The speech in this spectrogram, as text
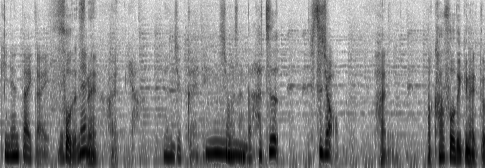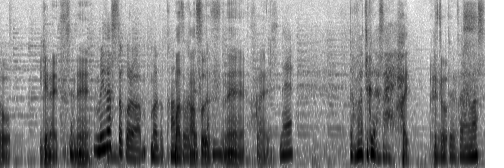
記念大会ですよね。そうですね。はい。いや40回うんで島さんが初出場。はい、まあ、完走できないといけないですよね。目指すところはまず完ま走ですか。ず完走ですね。そうはいですね。頑張ってください。はい。ありがとうございます。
